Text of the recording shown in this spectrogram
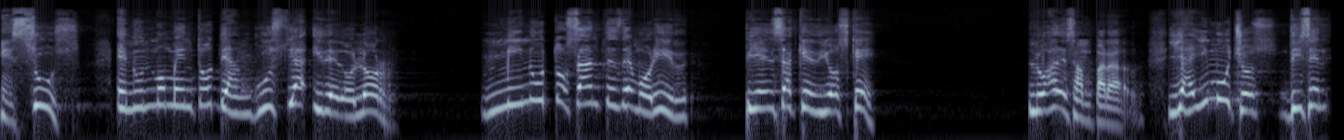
Jesús, en un momento de angustia y de dolor, minutos antes de morir, piensa que Dios qué? Lo ha desamparado. Y ahí muchos dicen,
